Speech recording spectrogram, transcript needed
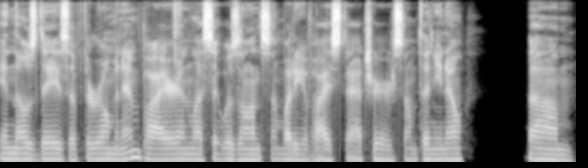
in those days of the Roman Empire, unless it was on somebody of high stature or something, you know. Um,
